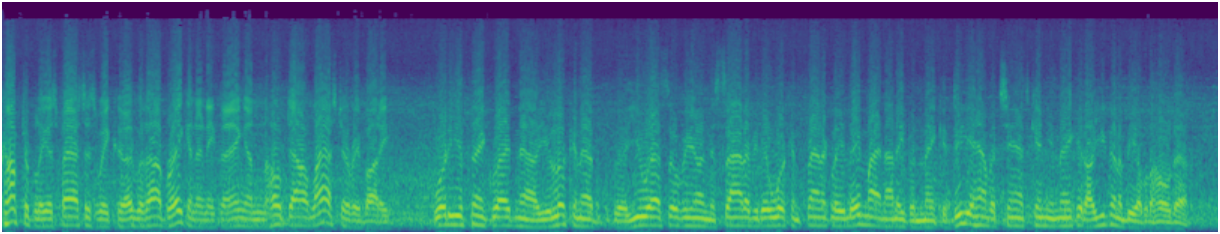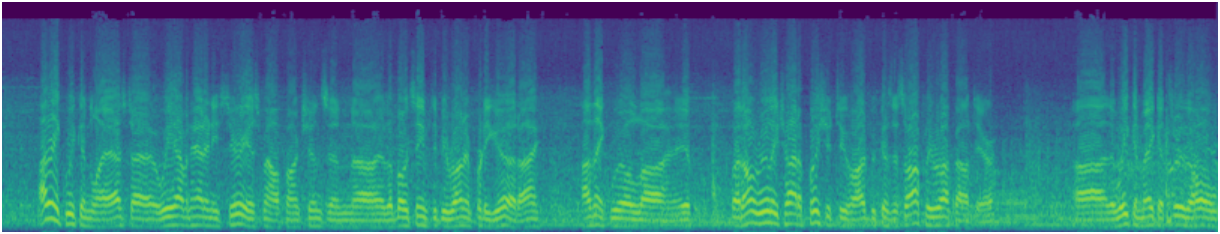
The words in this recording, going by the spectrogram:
comfortably as fast as we could without breaking anything and hope to outlast everybody. What do you think right now? You're looking at the U.S. over here on the side of you. They're working frantically. They might not even make it. Do you have a chance? Can you make it? Are you going to be able to hold up? I think we can last. Uh, we haven't had any serious malfunctions, and uh, the boat seems to be running pretty good. I, I think we'll, uh, if, but don't really try to push it too hard because it's awfully rough out there. Uh, that we can make it through the whole,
